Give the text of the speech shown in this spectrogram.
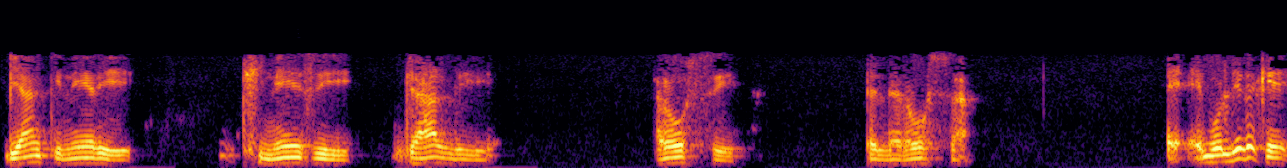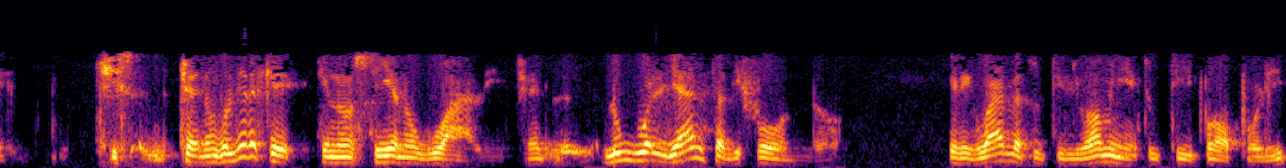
bianchi, neri, cinesi, gialli, rossi, pelle rossa, e, e vuol dire che ci, cioè non vuol dire che, che non siano uguali, cioè, l'uguaglianza di fondo che riguarda tutti gli uomini e tutti i popoli,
